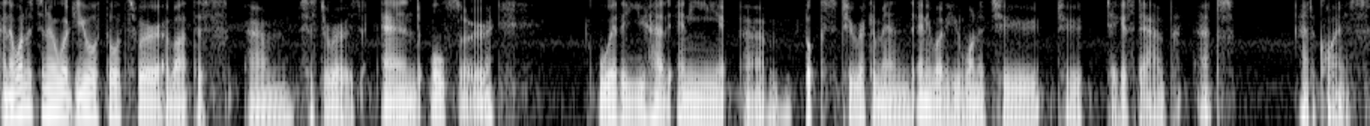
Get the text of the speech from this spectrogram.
And I wanted to know what your thoughts were about this, um, Sister Rose, and also whether you had any um, books to recommend anybody who wanted to to take a stab at at Aquinas.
